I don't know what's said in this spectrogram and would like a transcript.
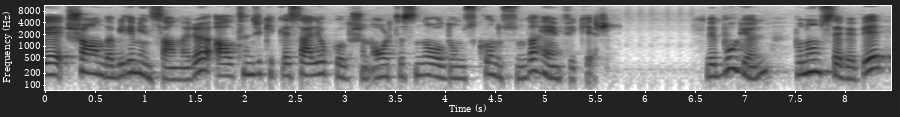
Ve şu anda bilim insanları 6. kitlesel yok oluşun ortasında olduğumuz konusunda hemfikir. Ve bugün bunun sebebi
